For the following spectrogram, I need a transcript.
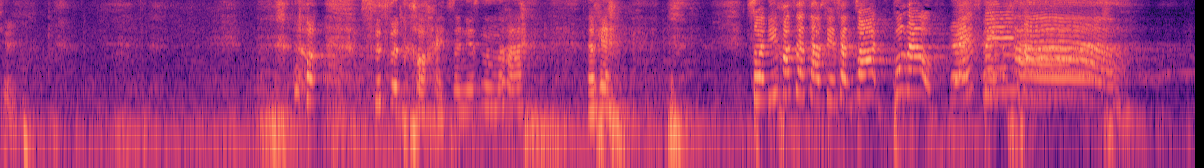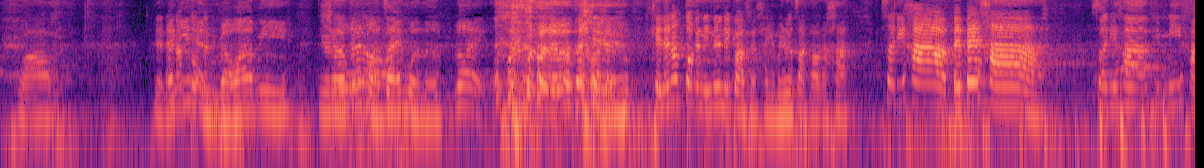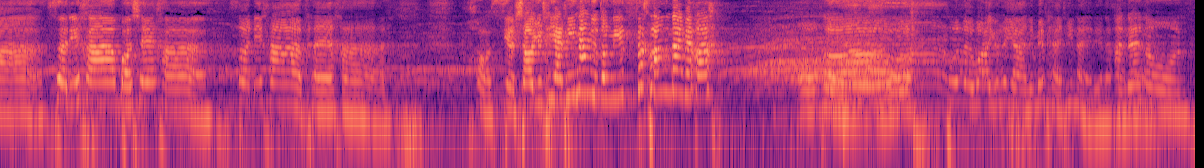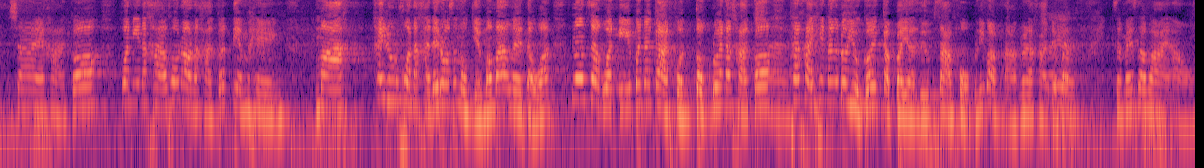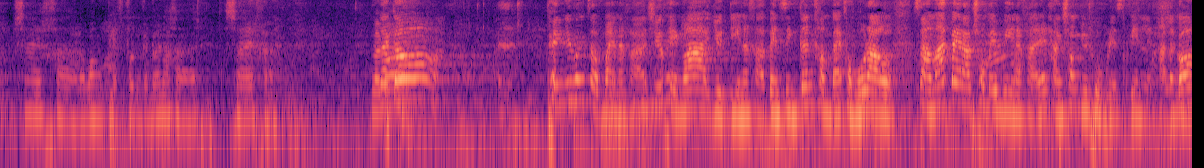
เค สุดๆขอหายใจนิดนึงนะคะ โอเค สวัสดีคอนเสิร์ตสามสีสัญจร พวกเราเรสปินค่ะ ว้าว เดี๋ยวเมื่แนะอกี้นำตัวเห็กันนแบบว่ามีมีเลิฟด้วยเหรอหัวใจหัวเลิฟด้วยโอเคโอเคแนะนำตัวกันนิดนึงดีกว่าเผื่อใครยังไม่รู้จักเรานะคะ สวัสดีค่ะ เปเป้ค่ะ สวัสดีค่ะพิมมี่ค่ะ สวัสดีค่ะปอเช่ค่ะ สวัสดีค่ะแพรค่ะ ขอเสียงชาวอยุธยาที่นั่งอยู่ตรงนี้สักครั้งได้ไหมคะ โอ้โหอ๋อพูดเลยว่าอายุทยานี่ไม่แพ้ที่ไหนเลยนะคะอะแน่นอน ใช่ค่ะ ก็วันนี้นะคะพวกเรานะคะก็เตรียมเพลงมาให้ทุกคนนะคะ ได้ร่วมสนุกเยอะมากๆเลย แต่ว่าเนื่องจากวันนี้บรรยากาศฝนตกด้วยนะคะ ก็ใช่ ถ้าใครที่นั่งดูอยู่ก็กลับไปอย่าลืมสระผมรีบอาบน้ำด้วยนะคะใช่เดี๋ยวแบบ จะไม่สบายเอา ใช่ค่ะ ระวังเปียกฝนกันด้วยนะคะ ใช่ค่ะ แล้วก็ เพลงที่เพิ่งจบไปนะคะ ชื่อเพลงว่าหยุดดีนะคะ เป็นซิงเกิลคัมแบ็กของพวกเราสามารถไปรับชม MV นะคะ ได้ทางช่อง YouTube r e s p i n เลยค่ะ แล้วก็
